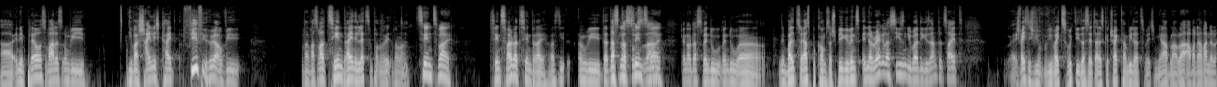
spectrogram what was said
äh, in den Playoffs war das irgendwie die Wahrscheinlichkeit viel, viel höher. Irgendwie, was war 10-3 in den letzten. 10-2. 10-2 oder 10-3? Was die irgendwie. Das, das sozusagen. 10-2. Genau, das, wenn du, wenn du äh, den Ball zuerst bekommst, das Spiel gewinnst. In der Regular Season über die gesamte Zeit, ich weiß nicht, wie, wie weit zurück die das jetzt alles getrackt haben, wieder zu welchem Jahr, bla bla, aber da waren eine,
